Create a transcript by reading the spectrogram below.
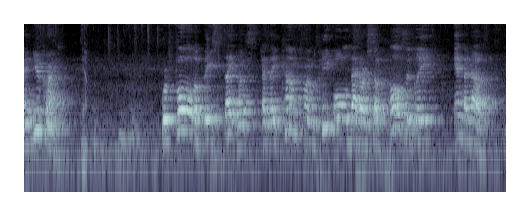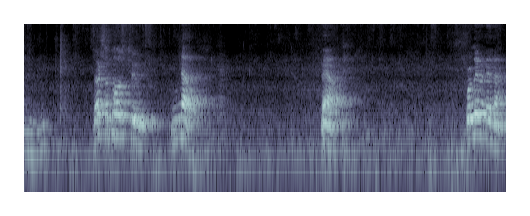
and Ukraine. Yep. We're full of these statements, and they come from people that are supposedly in the know. Mm-hmm. They're supposed to know. Now, we're living in an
